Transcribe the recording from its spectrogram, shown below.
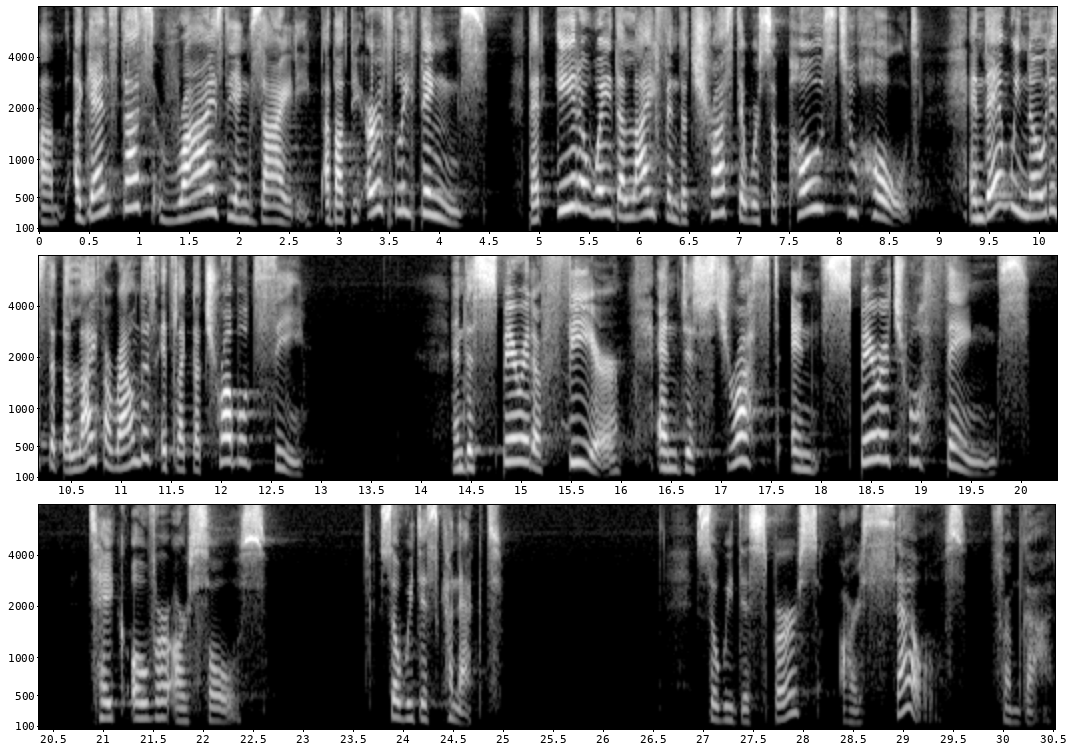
um, against us rise the anxiety about the earthly things that eat away the life and the trust that we're supposed to hold. And then we notice that the life around us, it's like a troubled sea. And the spirit of fear and distrust in spiritual things take over our souls. So we disconnect. So we disperse ourselves from God.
